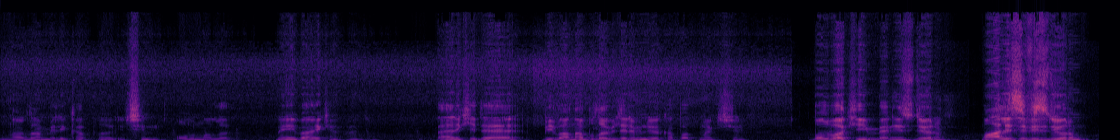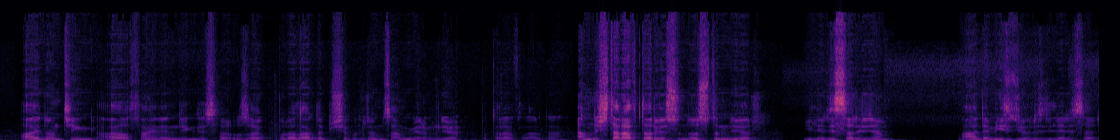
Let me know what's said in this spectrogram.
Bunlardan biri kapı için olmalı. Maybe I can Belki de bir vana bulabilirim diyor kapatmak için. Bul bakayım ben izliyorum. Maalesef izliyorum. I don't think I'll find anything this far. Uzak buralarda bir şey bulacağımı sanmıyorum diyor bu taraflarda. Yanlış tarafta arıyorsun dostum diyor. İleri saracağım. Madem izliyoruz ileri sar,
